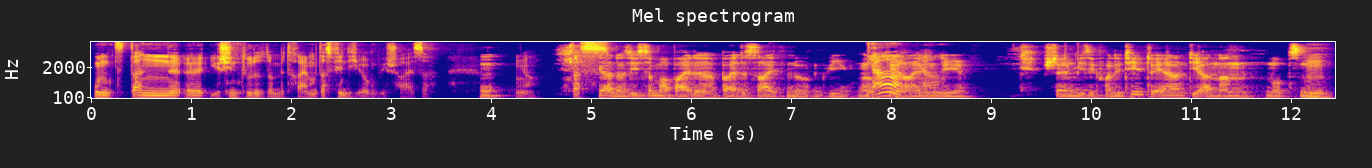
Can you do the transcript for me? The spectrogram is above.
und dann äh, Schindluder damit rein und das finde ich irgendwie scheiße. Hm. Ja, das, Ja, da siehst du mal beide, beide Seiten irgendwie. Ne? Ja, die einen, ja. die stellen miese Qualität her, die anderen nutzen Hm.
